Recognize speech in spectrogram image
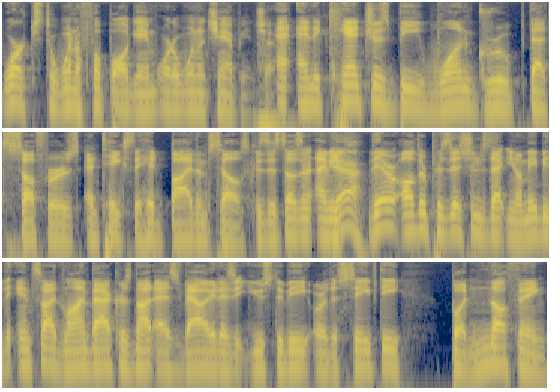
works to win a football game or to win a championship. A- and it can't just be one group that suffers and takes the hit by themselves because this doesn't. I mean, Yeah. there are other positions that you know maybe the inside linebacker is not as valued as it used to be, or the safety, but nothing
